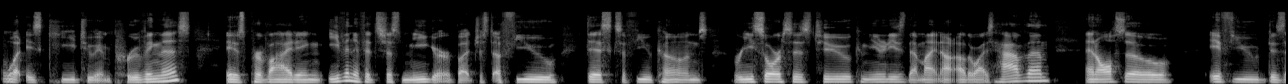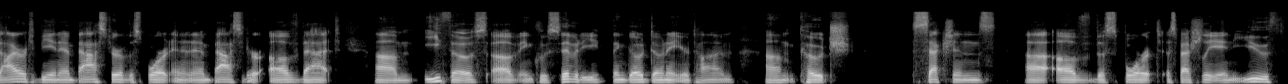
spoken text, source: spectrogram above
what is key to improving this is providing, even if it's just meager, but just a few discs, a few cones, resources to communities that might not otherwise have them. And also, if you desire to be an ambassador of the sport and an ambassador of that um, ethos of inclusivity, then go donate your time, um, coach sections uh, of the sport, especially in youth,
